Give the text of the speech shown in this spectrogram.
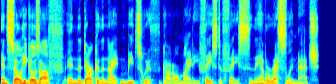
And so he goes off in the dark of the night and meets with God Almighty face to face, and they have a wrestling match.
